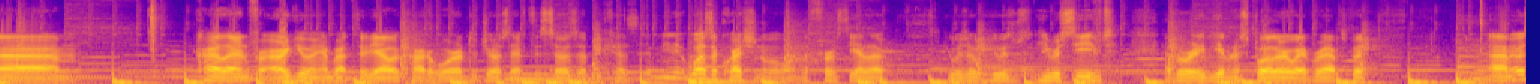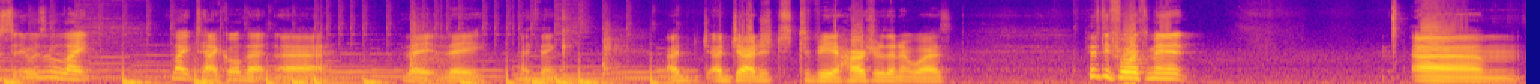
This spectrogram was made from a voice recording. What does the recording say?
um, Kyle Larin for arguing about the yellow card award to Joseph De Souza because I mean it was a questionable one. The first yellow he was he was he received. I've already given a spoiler away perhaps, but um, it was it was a light light tackle that uh, they they I think adjudged to be harsher than it was. 54th minute. Um,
